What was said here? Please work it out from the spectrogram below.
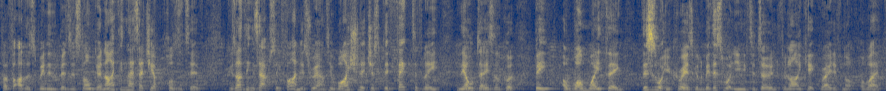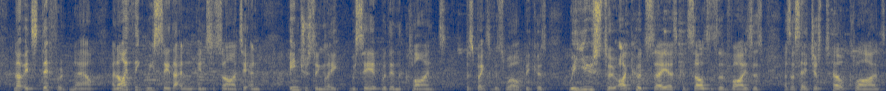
for, for others who've been in the business longer. And I think that's actually a positive because I think it's absolutely fine. It's reality. Why should it just effectively, in the old days, be a one way thing? This is what your career is going to be. This is what you need to do. And if you like it, great. If not, away. No, it's different now. And I think we see that in, in society. And interestingly, we see it within the client perspective as well because we used to, I could say, as consultants and advisors, as I said, just tell clients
